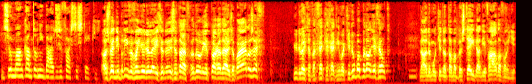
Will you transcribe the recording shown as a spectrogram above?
En zo'n man kan toch niet buiten zijn vaste stekkie? Als wij die brieven van jullie lezen, dan is het daar verdorie het paradijs op aarde, zeg. Jullie weten van gekkigheid niet wat je doet met al je geld. Nou, dan moet je dat dan maar besteden aan die vader van je.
